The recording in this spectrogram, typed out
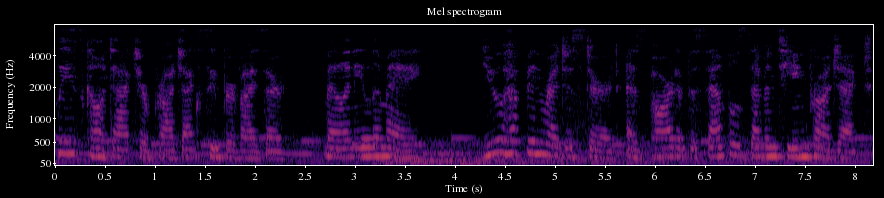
please contact your project supervisor, Melanie Lemay. You have been registered as part of the Sample 17 project.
